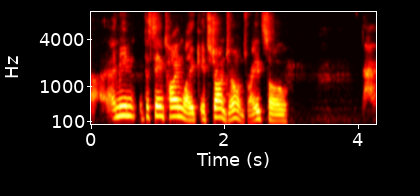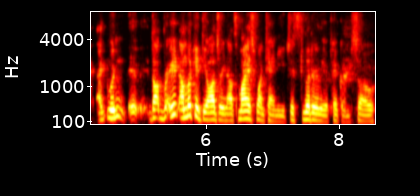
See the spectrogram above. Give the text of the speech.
uh, I mean, at the same time, like it's Jon Jones, right? So I wouldn't. I'm looking at the odds right now. It's minus one ten each. It's literally a pick 'em. So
